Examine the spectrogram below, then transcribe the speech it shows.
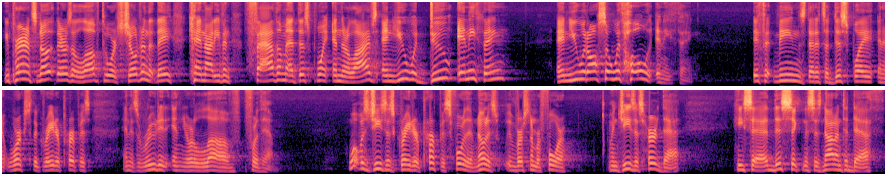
You parents know that there is a love towards children that they cannot even fathom at this point in their lives, and you would do anything and you would also withhold anything if it means that it's a display and it works the greater purpose and is rooted in your love for them. What was Jesus' greater purpose for them? Notice in verse number four, when Jesus heard that, he said, This sickness is not unto death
